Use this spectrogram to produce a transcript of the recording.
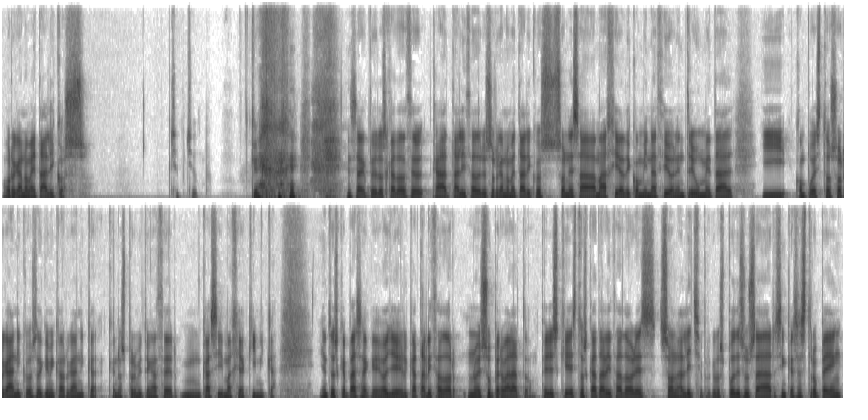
organometálicos. Chup, chup. Exacto, los catalizadores organometálicos son esa magia de combinación entre un metal y compuestos orgánicos de química orgánica que nos permiten hacer mm, casi magia química. Entonces, ¿qué pasa? Que, oye, el catalizador no es súper barato, pero es que estos catalizadores son la leche, porque los puedes usar sin que se estropeen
